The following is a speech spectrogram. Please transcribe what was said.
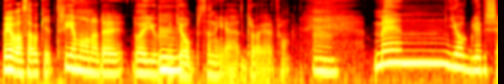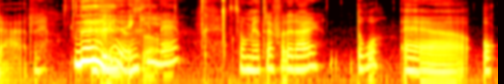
Men jag var så här, okej tre månader, då har jag gjort Mm. mitt jobb, sen är jag, drar jag härifrån. Mm. Men jag blev kär Nej. i är en kille som jag träffade där då. Eh, och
